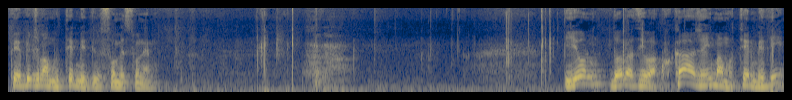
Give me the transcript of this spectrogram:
To je Bilžman u Tirmidhi u svome sunenu. I on dolazi ovako. Kaže, imamo Tirmidhi.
